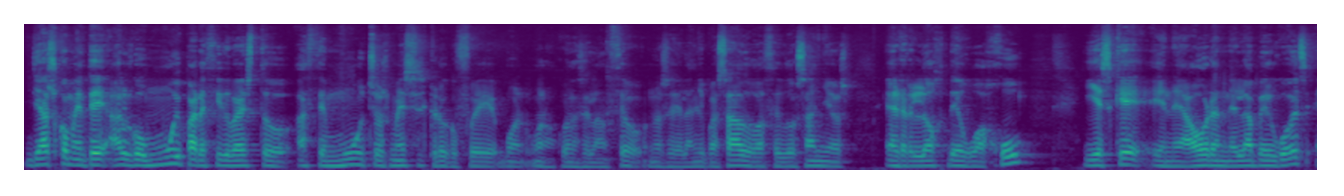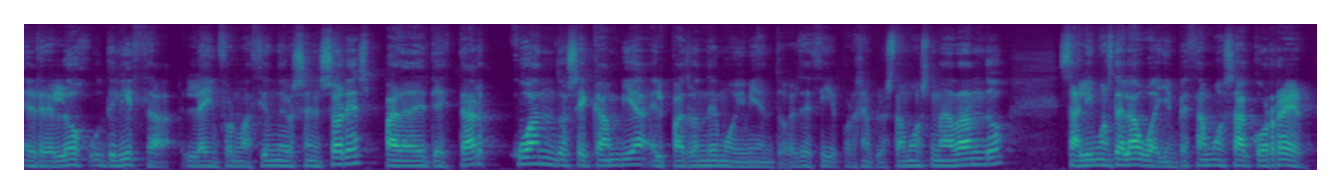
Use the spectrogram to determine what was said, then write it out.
Ya os comenté algo muy parecido a esto hace muchos meses, creo que fue, bueno, bueno cuando se lanzó, no sé, el año pasado, hace dos años, el reloj de Wahoo, y es que en, ahora en el Apple Watch el reloj utiliza la información de los sensores para detectar cuándo se cambia el patrón de movimiento. Es decir, por ejemplo, estamos nadando, salimos del agua y empezamos a correr,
